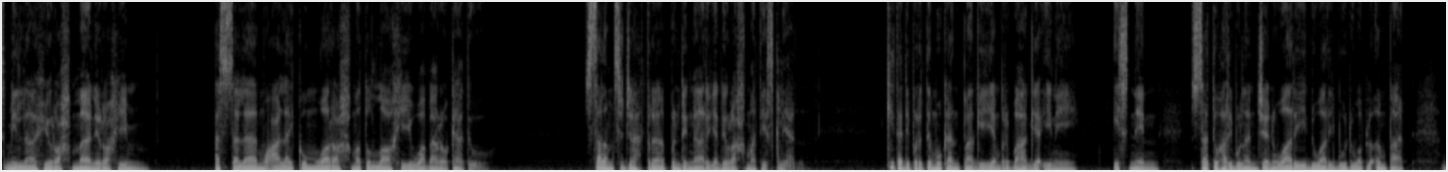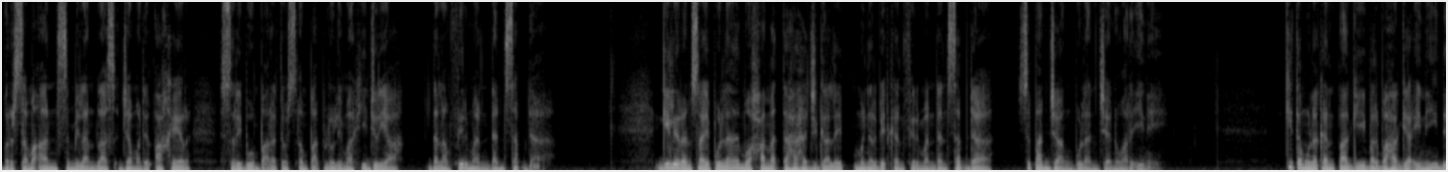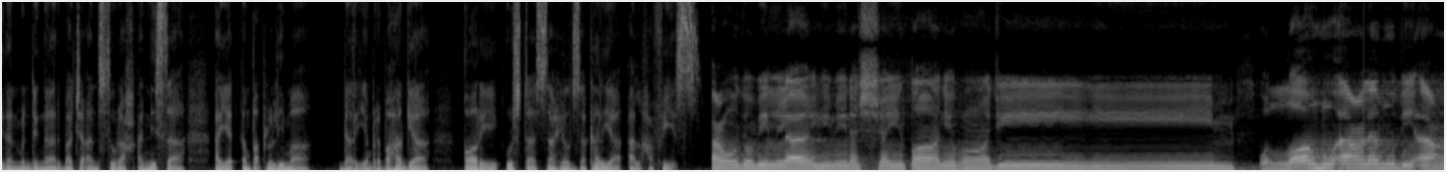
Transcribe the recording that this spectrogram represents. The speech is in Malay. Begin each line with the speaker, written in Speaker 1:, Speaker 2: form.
Speaker 1: Bismillahirrahmanirrahim. Assalamualaikum warahmatullahi wabarakatuh. Salam sejahtera pendengar yang dirahmati sekalian. Kita dipertemukan pagi yang berbahagia ini, Isnin, 1 hari bulan Januari 2024 bersamaan 19 Jamadil Akhir 1445 Hijriah dalam firman dan sabda giliran saya pula Muhammad Taha Haji Galib menerbitkan firman dan sabda sepanjang bulan Januari ini. Kita mulakan pagi berbahagia ini dengan mendengar bacaan surah An-Nisa ayat 45 dari yang berbahagia قاري أستاذ Zakaria Al-Hafiz.
Speaker 2: A'udzu billahi minasy syaithanir rajim. والله أعلم بأعدائكم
